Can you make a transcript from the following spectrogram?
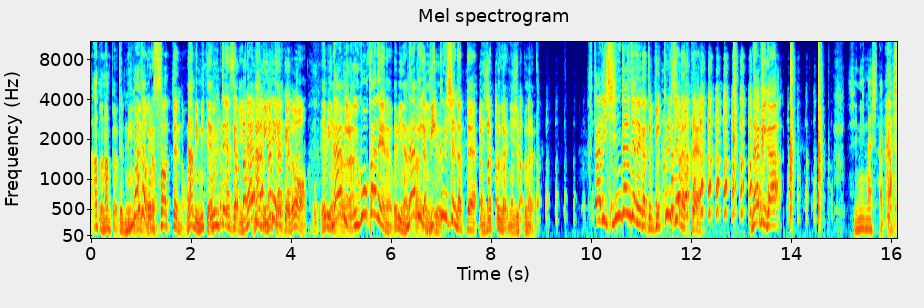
あと何分？でみまだ俺座ってんの？ナビ見て。運転席。ナビ見て。るけどエビナビ動かねえのよ。エビなんだナビがびっくりしてんだって。20分ぐらい20分ぐらい。二人死んだんじゃねえかってびっくりしてんだって。ナビが。死にましたか？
